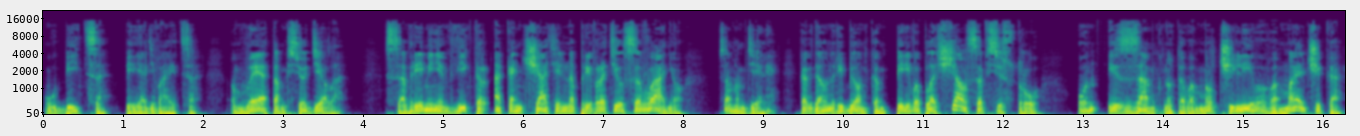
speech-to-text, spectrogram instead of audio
Убийца переодевается. В этом все дело. Со временем Виктор окончательно превратился в Ваню. В самом деле, когда он ребенком перевоплощался в сестру, он из замкнутого, молчаливого мальчика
